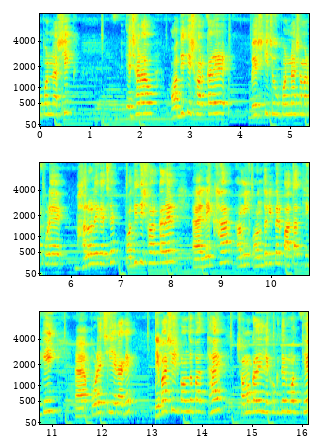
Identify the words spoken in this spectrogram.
উপন্যাসিক। এছাড়াও অদিতি সরকারের বেশ কিছু উপন্যাস আমার পড়ে ভালো লেগেছে। অদিতি সরকারের লেখা আমি অন্তরীপের পাতা থেকেই পড়েছি এর আগে। দেবাশিস বন্দ্যোপাধ্যায় সমকালীন লেখকদের মধ্যে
